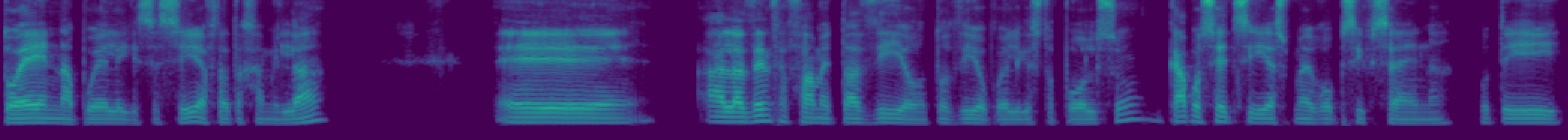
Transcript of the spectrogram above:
το ένα που έλεγες εσύ, αυτά τα χαμηλά, ε, αλλά δεν θα φάμε τα δύο, το δύο που έλεγες στο poll σου. Κάπως έτσι, ας πούμε, εγώ ψήφισα ένα, ότι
